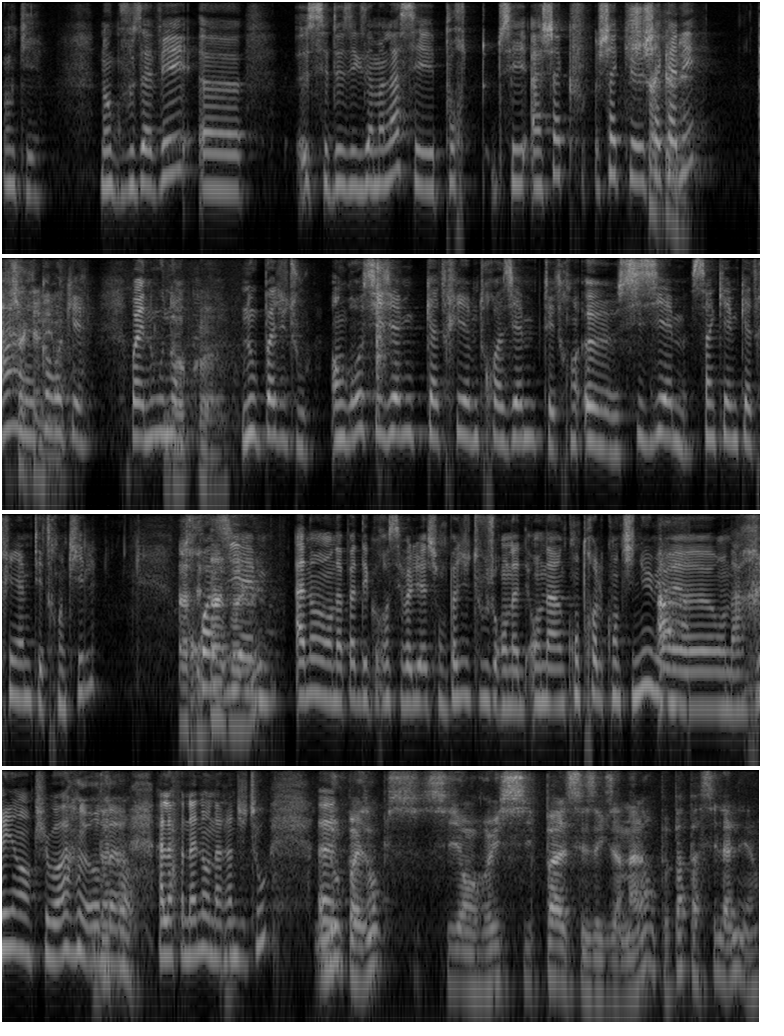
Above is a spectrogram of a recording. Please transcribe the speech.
Ok. Donc vous avez ces deux examens-là, c'est pour, à chaque chaque chaque, Chaque année. année? Ah d'accord, ok. Ouais, nous non, Donc, euh, nous pas du tout. En gros, sixième, quatrième, troisième, t'es tran- euh, sixième, cinquième, quatrième, t'es tranquille. Ah, Troisième. Ah non, on n'a pas des grosses évaluations, pas du tout. Genre, on a, on a un contrôle continu, mais Ah. euh, on n'a rien, tu vois. On a- D'accord. à la fin de l'année, on n'a rien du tout. Euh, Nous, par exemple, si on réussit pas ces examens-là, on peut pas passer l'année. hein.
